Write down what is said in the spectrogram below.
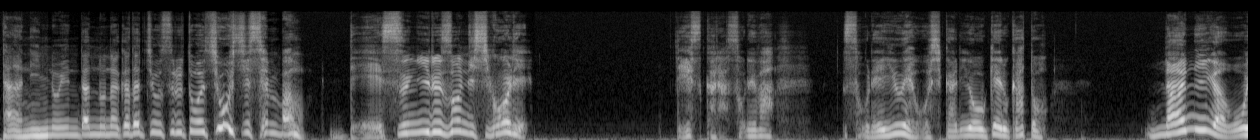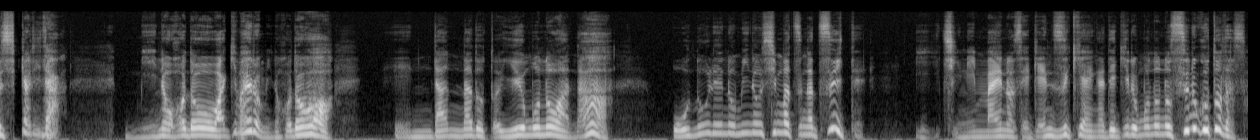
他人の縁談の仲立ちをするとは少子千万出すぎるぞ西郡。ですからそれはそれゆえお叱りを受けるかと。何がお叱りだ？身の程をわきまえろ身の程を。縁談などというものはな。己の身の始末がついて一人前の世間付き合いができるもののすることだぞ。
